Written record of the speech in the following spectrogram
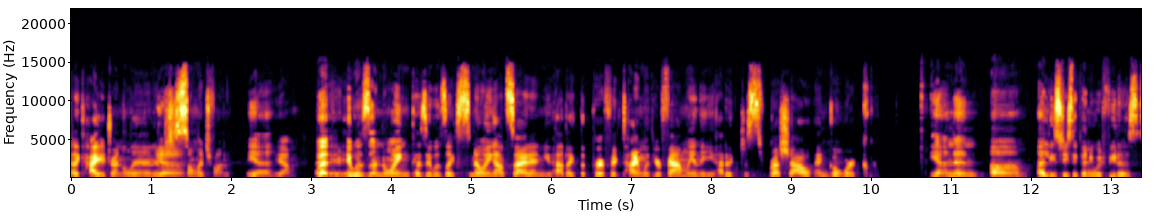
like high adrenaline. It was just so much fun. Yeah. Yeah. But it was annoying because it was like snowing outside and you had like the perfect time with your family and then you had to just rush out and Mm-hmm. go work. Yeah, and then um, at least JC JCPenney would feed us.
